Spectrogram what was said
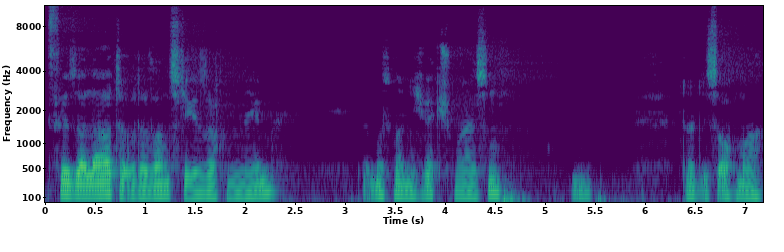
für Salate oder sonstige Sachen nehmen. Das muss man nicht wegschmeißen. Das ist auch mal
